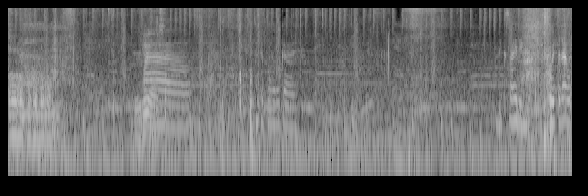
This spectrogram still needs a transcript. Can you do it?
Oh, here it wow. is. Look at the little guy. Exciting. Whip it out.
